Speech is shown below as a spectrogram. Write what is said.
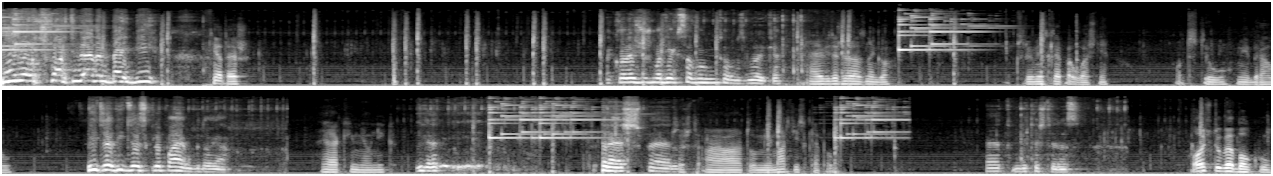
No, czwarty level, baby! Ja też. A koleś już ma diaksową tą zbrojkę. A ja widzę żelaznego. Który mnie sklepał właśnie. Od tyłu mnie brał. Widzę, widzę, sklepałem gnoja. Ja jaki miał nick? Ile... Trash, per. To, a to mnie Marci sklepał. E, to mnie też teraz. Chodź tu boku.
